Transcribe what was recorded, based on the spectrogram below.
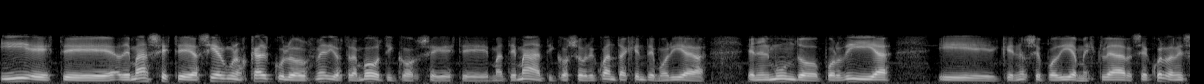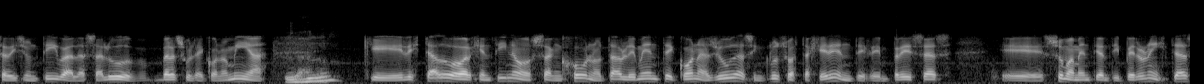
y este, además este, hacía algunos cálculos medios trambóticos, este, matemáticos, sobre cuánta gente moría en el mundo por día y que no se podía mezclar. ¿Se acuerdan esa disyuntiva, la salud versus la economía? Que el Estado argentino zanjó notablemente con ayudas, incluso hasta gerentes de empresas eh, sumamente antiperonistas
